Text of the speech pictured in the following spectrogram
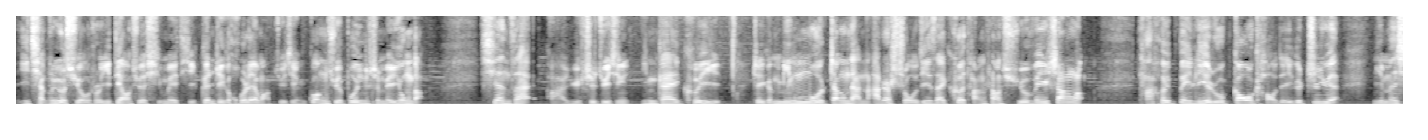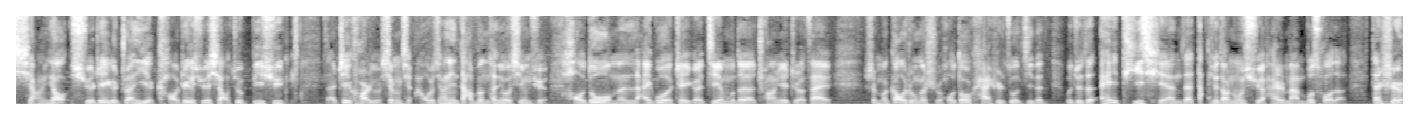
一腔热血，我说一定要学新媒体，跟这个互联网俱进，光学播音是没用的。现在啊，与时俱进，应该可以这个明目张胆拿着手机在课堂上学微商了。它会被列入高考的一个志愿。你们想要学这个专业，考这个学校，就必须在这块儿有兴趣啊！我相信大部分很有兴趣。好多我们来过这个节目的创业者，在什么高中的时候都开始做自己的。我觉得，哎，提前在大学当中学还是蛮不错的。但是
